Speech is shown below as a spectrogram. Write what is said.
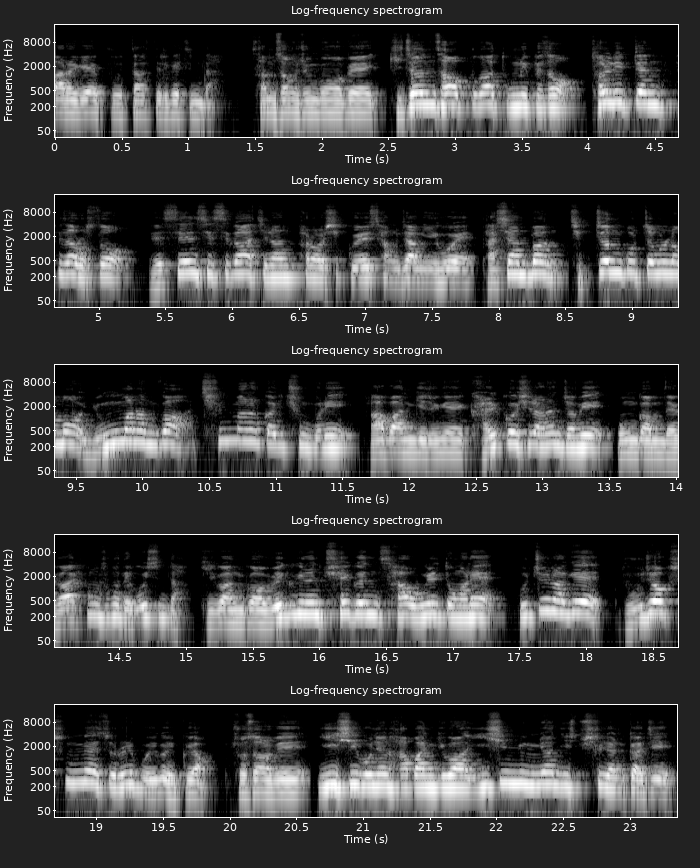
빠르게 부탁드리겠습니다. 삼성중공업의 기존 사업부가 독립해서 설립된 회사로서 SNCS가 지난 8월 19일 상장 이후에 다시 한번 직전 고점을 넘어 6만원과 7만원까지 충분히 하반기 중에 갈 것이라는 점이 공감대가 형성되고 있습니다. 기관과 외국인은 최근 4, 5일 동안에 꾸준하게 누적 순매수를 보이고 있고요. 조선업이 25년 하반기와 26년, 27년까지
